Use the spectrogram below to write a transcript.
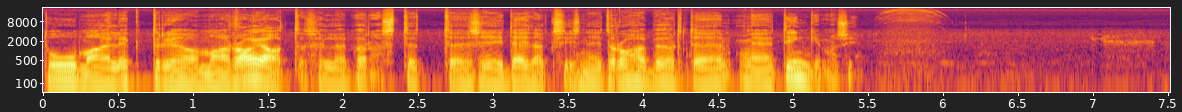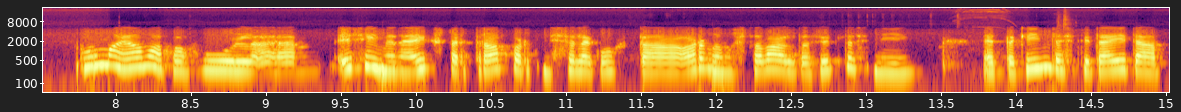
tuumaelektrijaama rajada, sellepärast et see ei täidaks siis neid rohepöörde äh, tingimusi. Tuumajaama puhul äh, esimene ekspertraport, mis selle kohta arvamust avaldas, ütles nii, et ta kindlasti täidab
